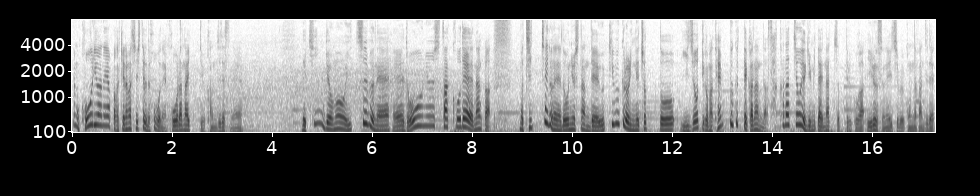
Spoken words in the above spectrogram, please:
でも氷はねやっぱかけ流ししてるんでほぼね凍らないっていう感じですね。で金魚も一部ね、えー、導入した子でなんか、まあ、ちっちゃいので、ね、導入したんで浮き袋にねちょっと異常っていうか、まあ、転覆っていうかなんだ逆立ち泳ぎみたいになっちゃってる子がいるんですよね一部。こんな感じで。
